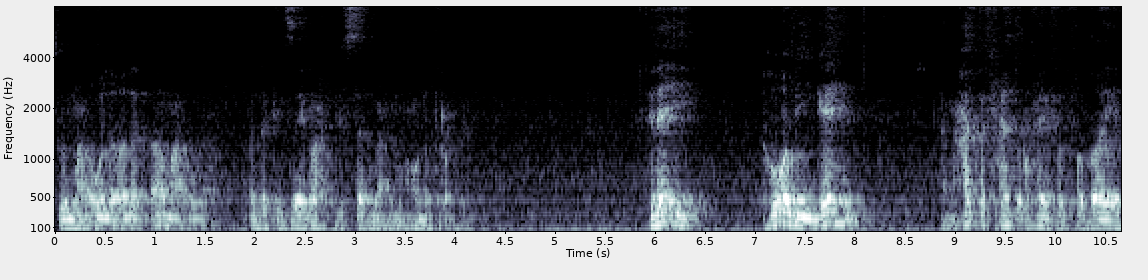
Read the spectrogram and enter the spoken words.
تقول معقولة أقول لك آه معقولة أقول لك إزاي الواحد بيستغنى عن معونة ربنا. تلاقي هو بيجاهد يعني حتى في حياته الروحية في الفضايل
